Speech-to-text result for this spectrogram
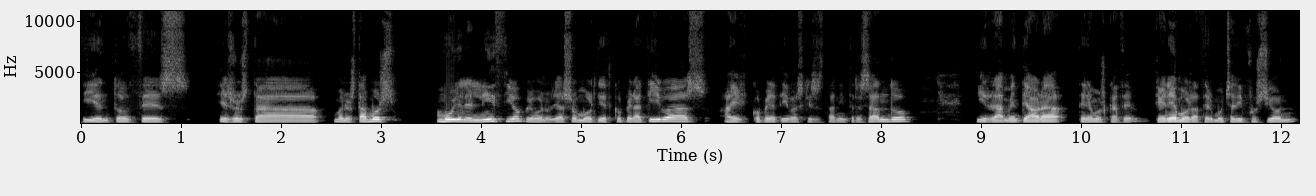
Y entonces eso está, bueno, estamos muy en el inicio, pero bueno, ya somos 10 cooperativas, hay cooperativas que se están interesando y realmente ahora tenemos que hacer, queremos hacer mucha difusión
